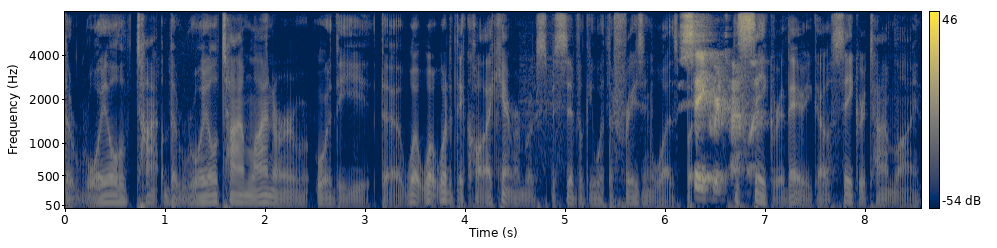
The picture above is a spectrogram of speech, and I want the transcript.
the royal time the royal timeline or or the the what what what did they call it? I can't remember specifically what the phrasing was. Sacred the sacred there you go sacred timeline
